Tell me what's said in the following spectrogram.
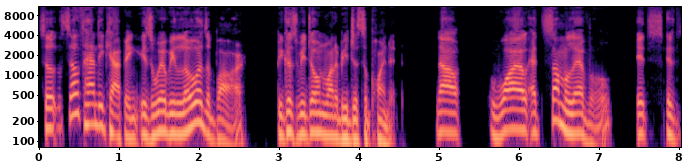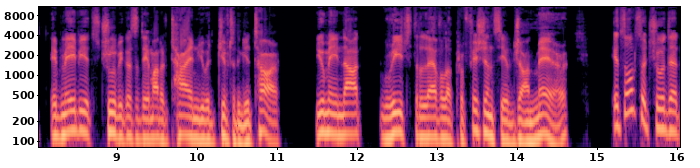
So self-handicapping is where we lower the bar because we don't want to be disappointed. Now, while at some level, it's, it, it maybe it's true because of the amount of time you would give to the guitar, you may not reach the level of proficiency of John Mayer. It's also true that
